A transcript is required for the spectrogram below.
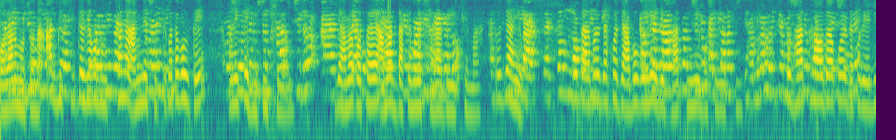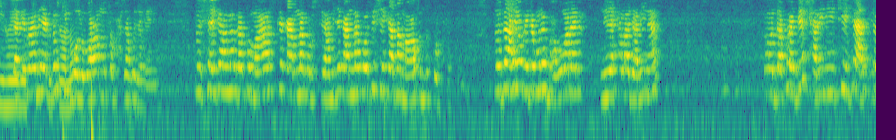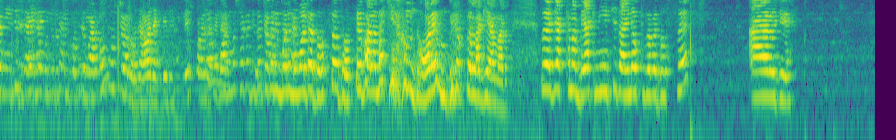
বলার মতো না। আর বৃষ্টিটা যখন হচ্ছে না আমি না সত্যি কথা বলতে অনেকটা হেঁটেছিলাম যে আমার কথায় আমার ডাকে মানে সাড়া দিয়েছে মা। তো যাই হোক তো তারপরে দেখো যাব বলে যে ভাত নিয়ে বসে গেছি। তো ভাত খাওয়া দাওয়া করে দেখো রেডি হয়ে গেছি তো চলো। তো সেই কারণে দেখো মা আজকে কান্না করছে আমি যে কান্না করছি সেই কান্না মাও কিন্তু করতেছে। তো যাই হোক এটা মনে ভগবানের নীলা খেলা জানি না। তো দেখো যে শাড়ি নিয়েছি যে আরেকটা নিয়েছি জানি না কতটুকু কি করতে পারব। তো চলো যাওয়া যাক লেট করা যাবে। বর্মশাকে যদি একটুখানি বলি মোবাইলটা ধরতেও ধরতে পারে না কীরকম ধরে বিরক্ত লাগে আমার। তো এই যে একখানা ব্যাগ নিয়েছি জানি না কীভাবে ধরছে। আর ওই যে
